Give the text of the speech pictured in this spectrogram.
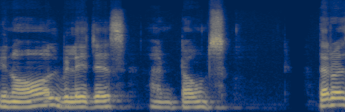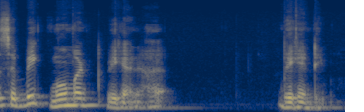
in all villages and towns. There was a big movement behind, uh, behind him,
